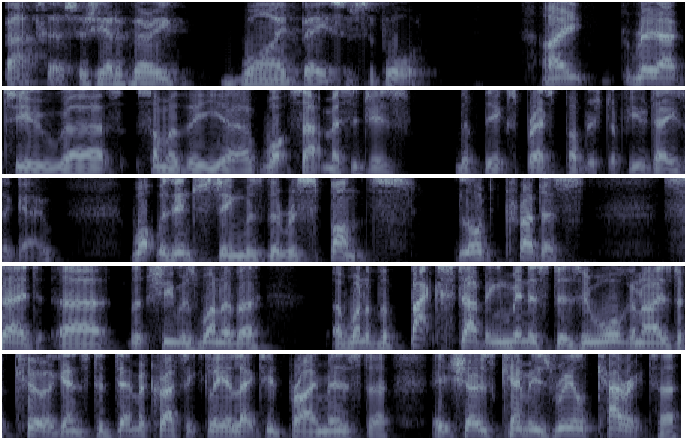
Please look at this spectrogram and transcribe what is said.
backed her. So she had a very wide base of support. I read out to you uh, some of the uh, WhatsApp messages that the Express published a few days ago. What was interesting was the response. Lord Cruddas said uh, that she was one of a uh, one of the backstabbing ministers who organised a coup against a democratically elected prime minister. It shows Kemi's real character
